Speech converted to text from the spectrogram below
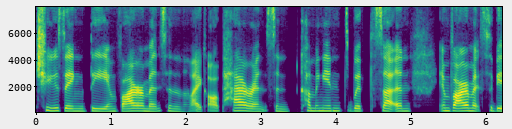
choosing the environments and like our parents and coming in with certain environments to be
